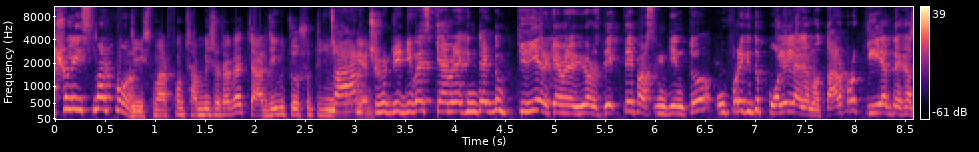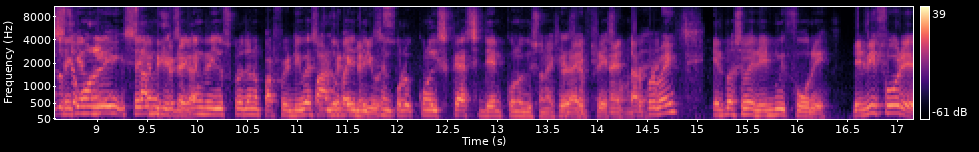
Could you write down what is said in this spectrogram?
আসলে স্মার্টফোন জি স্মার্টফোন ছাব্বিশশো টাকা চার জিবি চৌষট্টি জিবি চার চৌষট্টি ডিভাইস ক্যামেরা কিন্তু একদম ক্লিয়ার ক্যামেরা ভিউয়ার্স দেখতেই পারছেন কিন্তু উপরে কিন্তু পলি লাগানো তারপর ক্লিয়ার দেখা যাচ্ছে সেকেন্ডারি 2600 টাকা। সেকেন্ডারি ইউজ করার জন্য পারফেক্ট ডিভাইস কিন্তু ভাই। পুরো কোনো স্ক্র্যাচ ডেন্ট কোনো কিছু নাই ঠিক আছে? ফ্রেশ তারপর ভাই? এরপর আছে ভাই four A Redmi four A?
